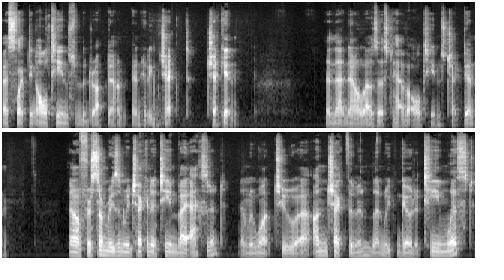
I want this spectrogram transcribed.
by selecting all teams from the dropdown and hitting checked check in. And that now allows us to have all teams checked in. Now, if for some reason we check in a team by accident and we want to uh, uncheck them in, then we can go to Team List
